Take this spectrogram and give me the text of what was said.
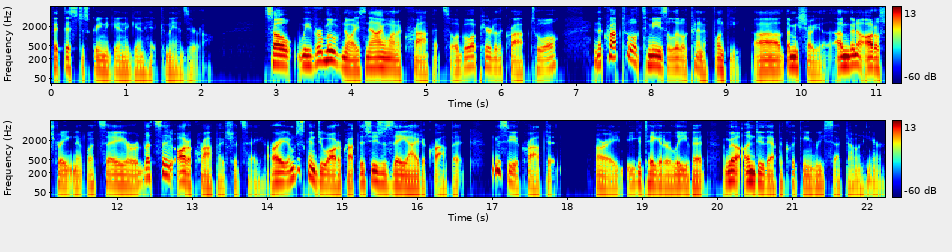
fit this to screen again, again, hit Command 0. So we've removed noise. Now I want to crop it. So I'll go up here to the crop tool. And the crop tool to me is a little kind of funky. Uh, let me show you. I'm going to auto straighten it, let's say, or let's say auto crop, I should say. All right, I'm just going to do auto crop. This uses AI to crop it. You can see it cropped it. All right, you could take it or leave it. I'm going to undo that by clicking reset down here.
